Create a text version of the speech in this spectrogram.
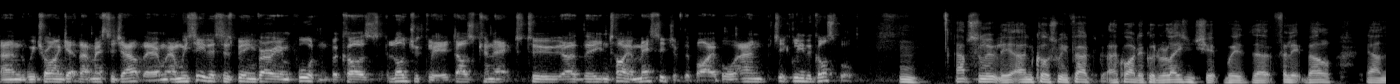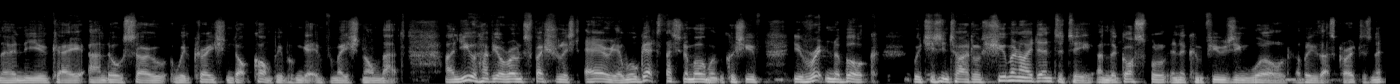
and we try and get that message out there. And we see this as being very important because logically it does connect to uh, the entire message of the Bible and particularly the gospel. Mm. Absolutely. And of course, we've had quite a good relationship with uh, Philip Bell down there in the UK and also with creation.com. People can get information on that. And you have your own specialist area. We'll get to that in a moment because you've you've written a book which is entitled Human Identity and the Gospel in a Confusing World. I believe that's correct, isn't it?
